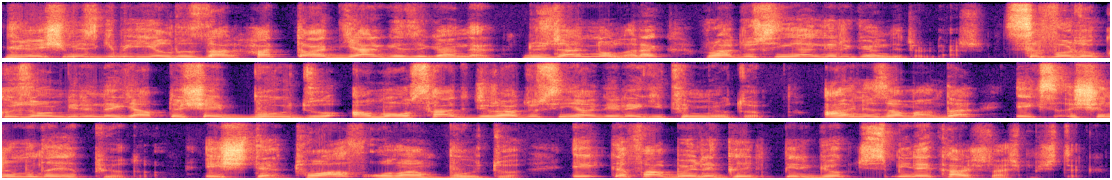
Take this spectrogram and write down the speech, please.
Güneşimiz gibi yıldızlar hatta diğer gezegenler düzenli olarak radyo sinyalleri gönderirler. 0911'in de yaptığı şey buydu ama o sadece radyo sinyalleriyle yetinmiyordu. Aynı zamanda X ışınımı da yapıyordu. İşte tuhaf olan buydu. İlk defa böyle garip bir gök cismiyle karşılaşmıştık.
